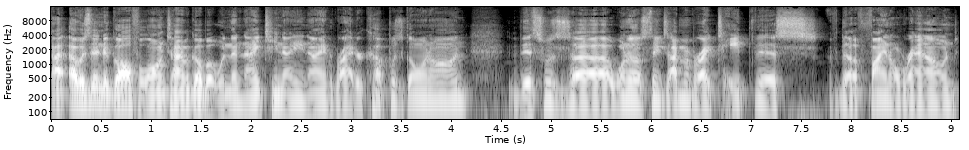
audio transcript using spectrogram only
I, I was into golf a long time ago, but when the 1999 Ryder Cup was going on, this was uh, one of those things. I remember I taped this the final round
